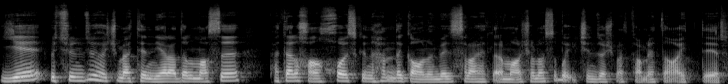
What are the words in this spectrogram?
Y. Üçüncü hökumətin yaradılması, Fətəli xan Xoyskinin həm də qanunverici səlahiyyətlərə malik olması bu ikinci hökumət kabinetinə aiddir.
